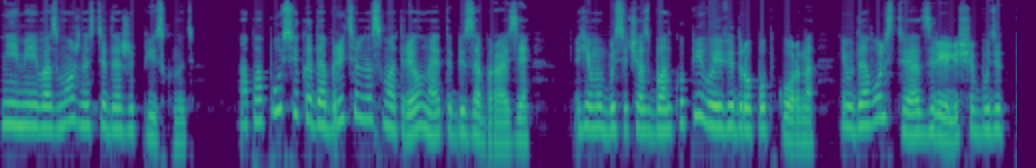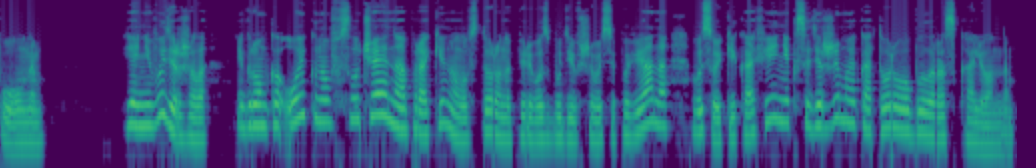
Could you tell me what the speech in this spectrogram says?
не имея возможности даже пискнуть, а папусик одобрительно смотрел на это безобразие. Ему бы сейчас банку пива и ведро попкорна, и удовольствие от зрелища будет полным. Я не выдержала и, громко ойкнув, случайно опрокинула в сторону перевозбудившегося павиана высокий кофейник, содержимое которого было раскаленным.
